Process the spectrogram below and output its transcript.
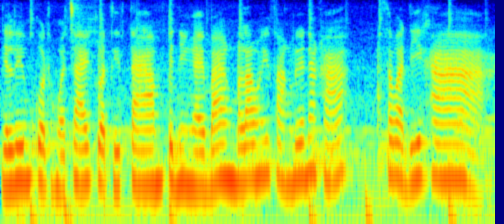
อย่าลืมกดหัวใจกดติดตามเป็นยังไงบ้างมาเล่าให้ฟังด้วยนะคะ สวัสดีค่ะ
